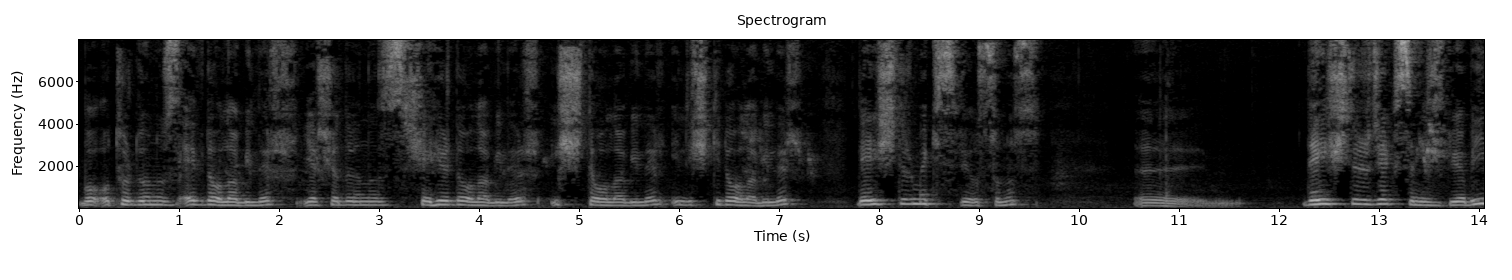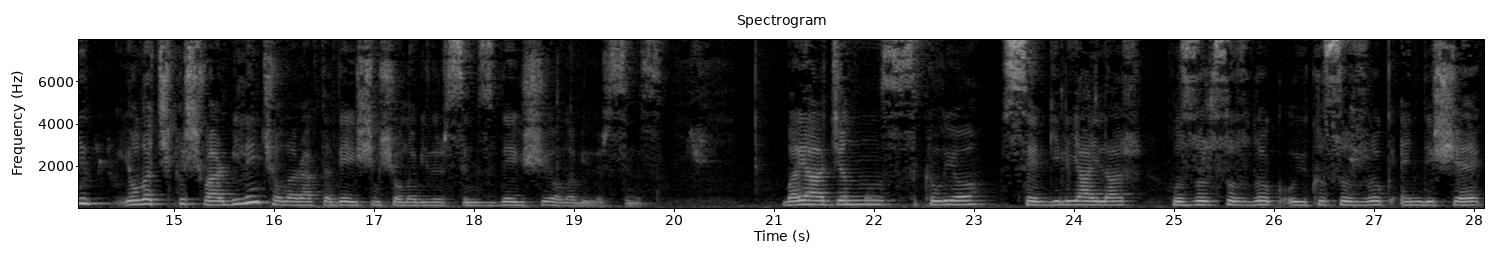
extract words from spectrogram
Bu oturduğunuz evde olabilir, yaşadığınız şehirde olabilir, işte olabilir, ilişkide olabilir. Değiştirmek istiyorsunuz. E, değiştireceksiniz diyor. Bir yola çıkış var. Bilinç olarak da değişmiş olabilirsiniz, değişiyor olabilirsiniz. Bayağı canınız sıkılıyor. Sevgili yaylar, huzursuzluk, uykusuzluk, endişe,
